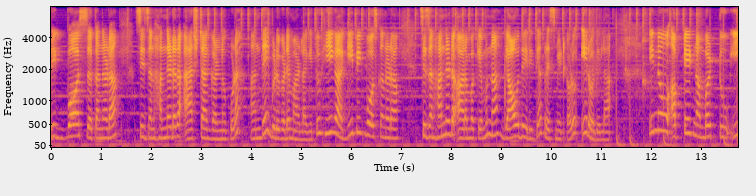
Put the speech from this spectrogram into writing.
ಬಿಗ್ ಬಾಸ್ ಕನ್ನಡ ಸೀಸನ್ ಹನ್ನೆರಡರ ಟ್ಯಾಗ್ಗಳನ್ನು ಕೂಡ ಅಂದೇ ಬಿಡುಗಡೆ ಮಾಡಲಾಗಿತ್ತು. ಹೀಗಾಗಿ ಬಿಗ್ ಬಾಸ್ ಕನ್ನಡ ಸೀಸನ್ ಹನ್ನೆರಡು ಆರಂಭಕ್ಕೆ ಮುನ್ನ ಯಾವುದೇ ರೀತಿಯ ಪ್ರೆಸ್ ಮೀಟ್ಗಳು ಇರೋದಿಲ್ಲ. ಇನ್ನು ಅಪ್ಡೇಟ್ ನಂಬರ್ ಟು ಈ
